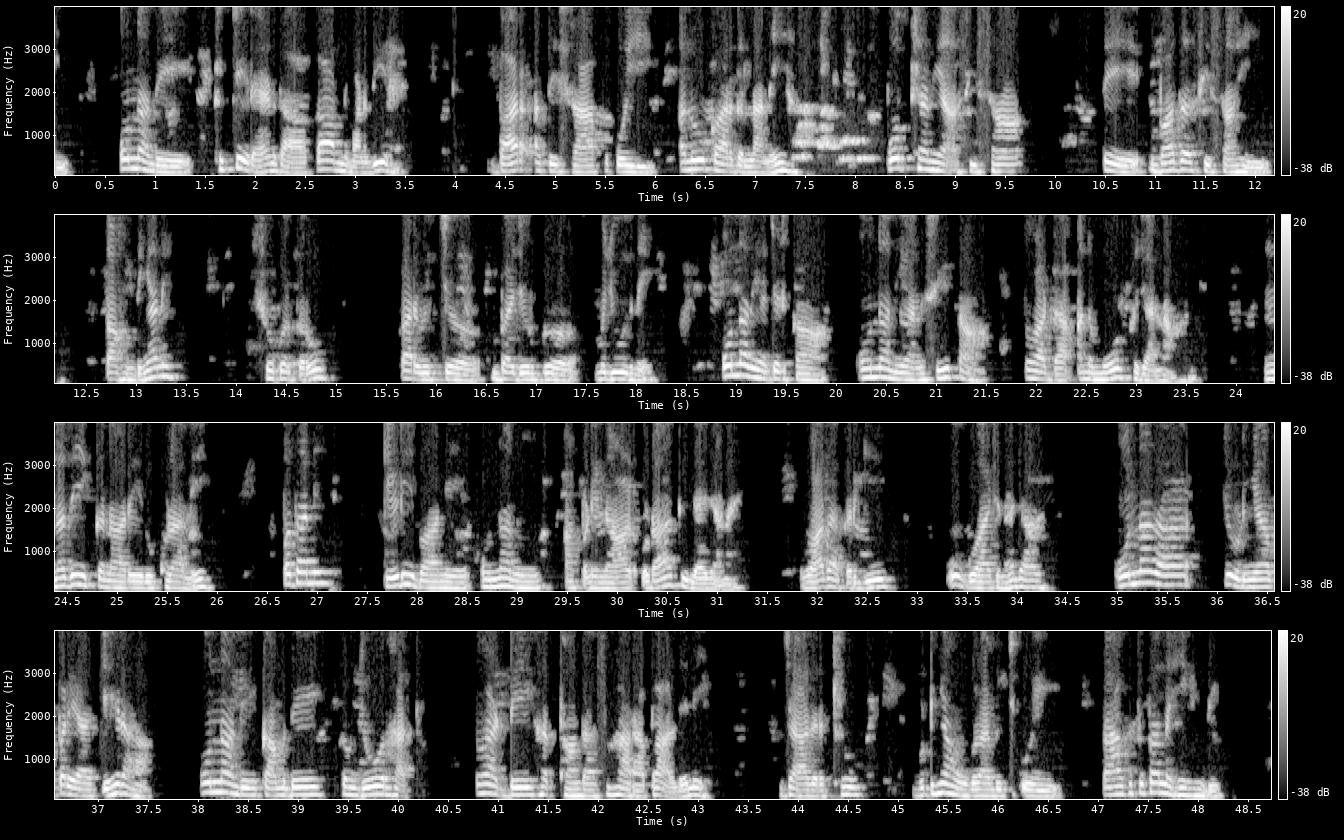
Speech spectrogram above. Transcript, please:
ਉਹਨਾਂ ਦੇ ਖਿੱਚੇ ਰਹਿਣ ਦਾ ਕਾਰਨ ਬਣਦੀ ਹੈ। ਬਾਰ ਅਤੇ ਸ਼ਰਾਪ ਕੋਈ ਅਲੋਕਾਰ ਗੱਲਾਂ ਨਹੀਂ ਹਨ। ਪੁਰਖਿਆਂ ਦੀਆਂ ਅਸੀਸਾਂ ਤੇ ਵੱਧ ਅਸੀਸਾਂ ਹੀ ਤਾਂ ਹੁੰਦੀਆਂ ਨੇ। ਸ਼ੁਕਰ ਕਰੋ, ਘਰ ਵਿੱਚ ਬਜ਼ੁਰਗ ਮੌਜੂਦ ਨੇ। ਉਹਨਾਂ ਦੀਆਂ ਝਟਕਾਂ ਉਹਨਾਂ ਦੀਆਂ ਨਸੀਹਤਾਂ ਤੁਹਾਡਾ ਅਨਮੋਲ ਖਜ਼ਾਨਾ ਹਨ। ਨਦੀ ਕਿਨਾਰੇ ਰੁਖੜਾ ਨਹੀਂ। ਪਤਾ ਨਹੀਂ ਕਿਹੜੀ ਵਾਹ ਨੇ ਉਹਨਾਂ ਨੂੰ ਆਪਣੇ ਨਾਲ ਉਡਾ ਕੇ ਲੈ ਜਾਣਾ ਹੈ। ਵਾਅਦਾ ਕਰੀਏ ਉਹ ਗਵਾਚ ਨਾ ਜਾਣ। ਉਹਨਾਂ ਦਾ ਝੁਰੜੀਆਂ ਭਰਿਆ ਚਿਹਰਾ, ਉਹਨਾਂ ਦੇ ਕੰਮ ਦੇ ਕਮਜ਼ੋਰ ਹੱਥ ਤੁਹਾਡੇ ਹੱਥਾਂ ਦਾ ਸਹਾਰਾ ਭਾਲਦੇ ਨੇ। ਯਾਦ ਰੱਖਿਓ, ਬੁੱਢੀਆਂ ਉਂਗਲਾਂ ਵਿੱਚ ਕੋਈ ਤਾਕਤ ਤਾਂ ਨਹੀਂ ਹੁੰਦੀ,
